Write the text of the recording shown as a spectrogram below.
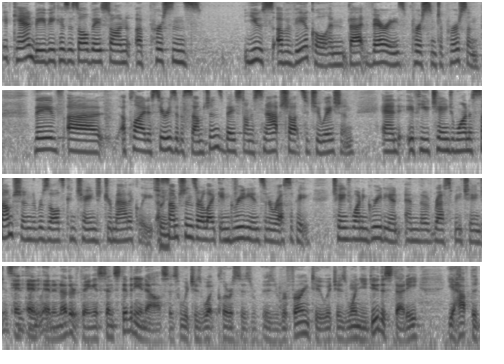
It can be because it's all based on a person's use of a vehicle, and that varies person to person. They've uh, applied a series of assumptions based on a snapshot situation. And if you change one assumption, the results can change dramatically. So Assumptions are like ingredients in a recipe. Change one ingredient, and the recipe changes And, completely. and, and another thing is sensitivity analysis, which is what Clarissa is, is referring to, which is when you do the study, you have to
